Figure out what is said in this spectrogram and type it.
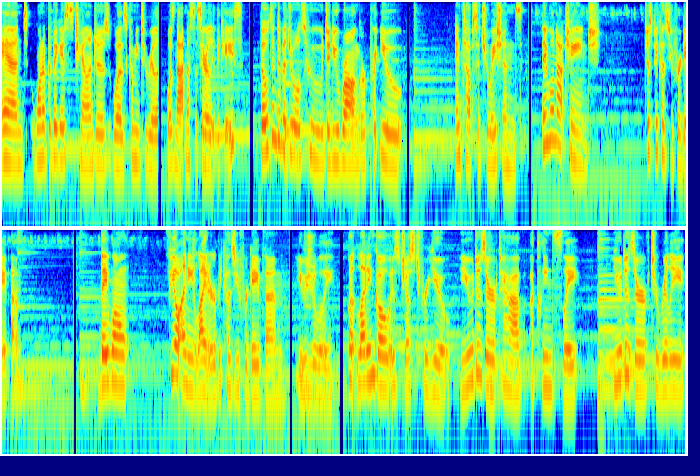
And one of the biggest challenges was coming to realize was not necessarily the case. Those individuals who did you wrong or put you in tough situations, they will not change just because you forgave them. They won't feel any lighter because you forgave them, usually. But letting go is just for you. You deserve to have a clean slate. You deserve to really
